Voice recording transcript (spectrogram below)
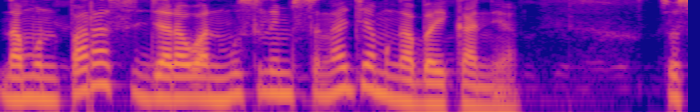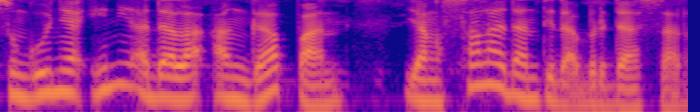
namun para sejarawan Muslim sengaja mengabaikannya. Sesungguhnya ini adalah anggapan yang salah dan tidak berdasar.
